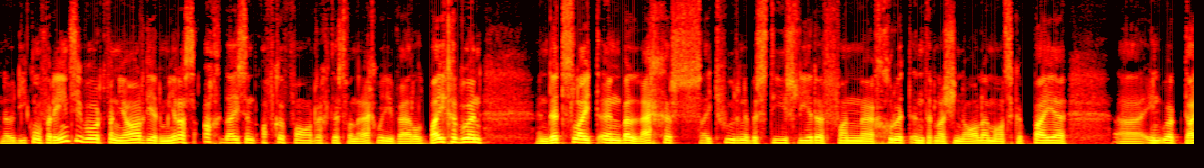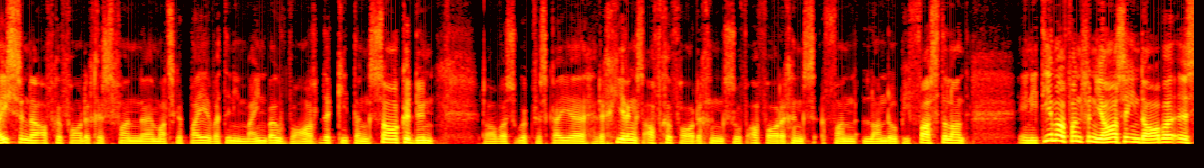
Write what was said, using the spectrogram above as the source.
Nou die konferensie word vanjaar deur meer as 8000 afgevaardigdes van reg oor die wêreld bygewoon en dit sluit in beleggers, uitvoerende bestuurslede van uh, groot internasionale maatskappye uh en ook duisende afgevaardigdes van uh, maatskappye wat in die mynbou waardeketting sake doen. Daar was ook verskeie regeringsafgevaardigings of afvaardigings van lande op die vasteland. En die tema van vanjaar se Indaba is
